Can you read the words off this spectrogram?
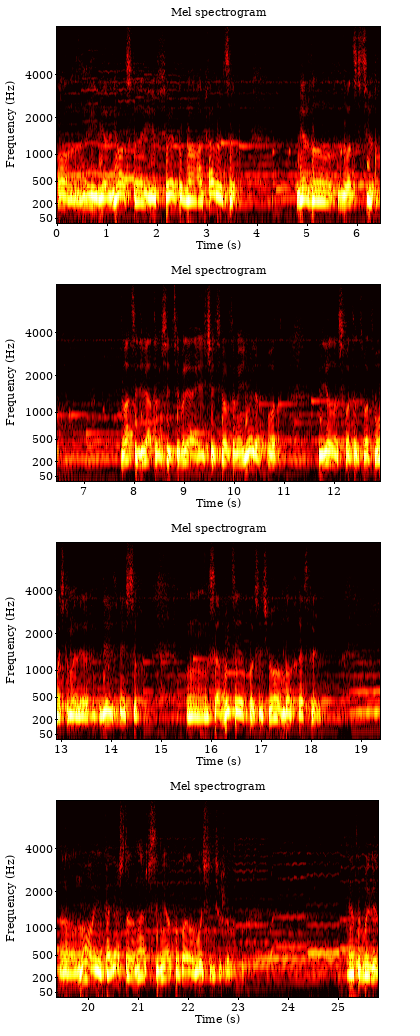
он и вернется, и все это, но оказывается, между 20, 29 сентября и 4 июля, вот делалось вот это вот 8 или 9 месяцев события, после чего он был расстрелян. А, ну и, конечно, наша семья попала в очень тяжелый Это были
